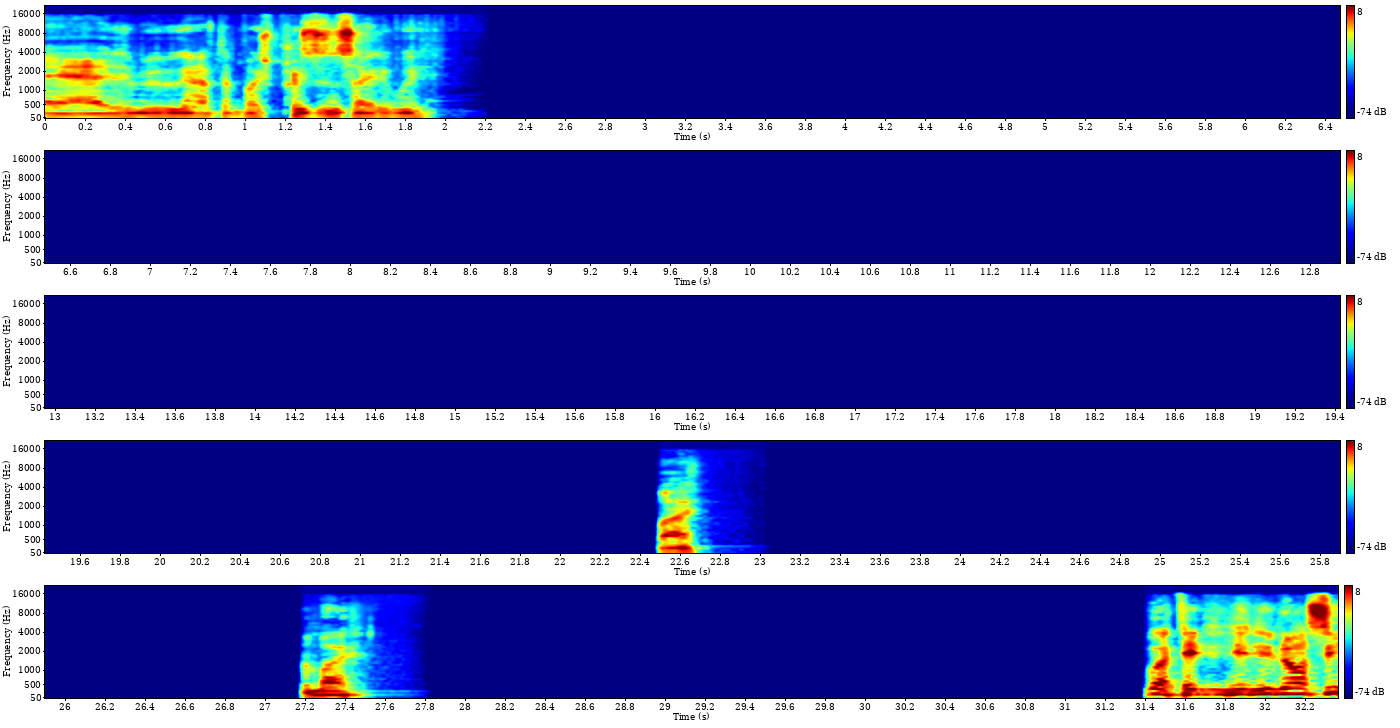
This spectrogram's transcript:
Yeah, we were gonna have to push prison side, didn't we? Why? Am What did, did you not see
